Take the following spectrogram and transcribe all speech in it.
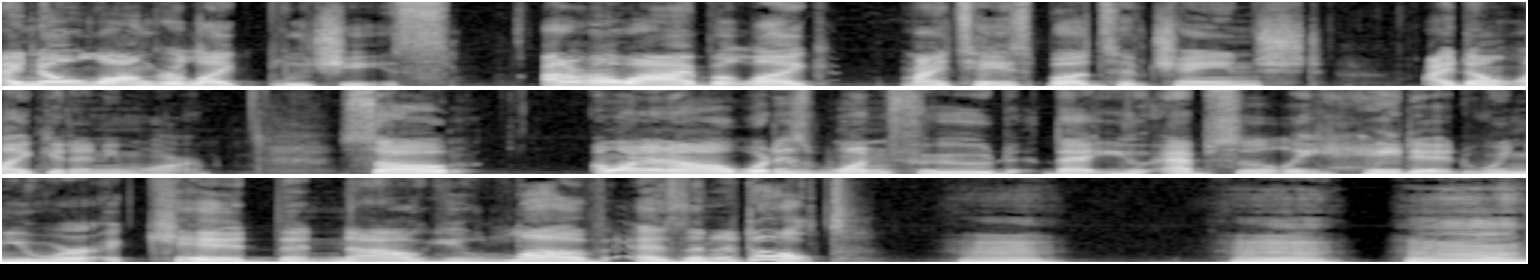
I no longer like blue cheese. I don't know why, but like my taste buds have changed. I don't like it anymore. So I want to know what is one food that you absolutely hated when you were a kid that now you love as an adult? Hmm. Hmm. Hmm.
